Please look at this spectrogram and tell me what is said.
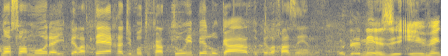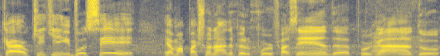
nosso amor aí pela terra de Botucatu e pelo gado, pela fazenda. Ô Denise, e vem cá, o que que você é uma apaixonada por, por fazenda, por gado?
